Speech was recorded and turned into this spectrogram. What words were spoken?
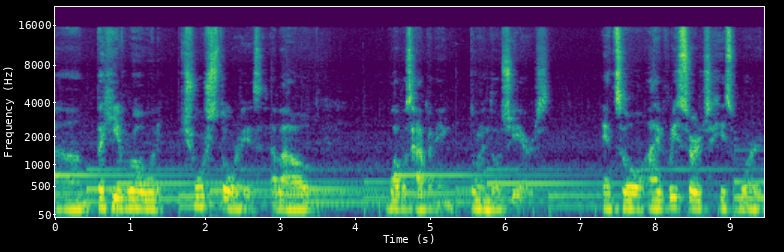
um, but he wrote short stories about what was happening during those years. And so I researched his work,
